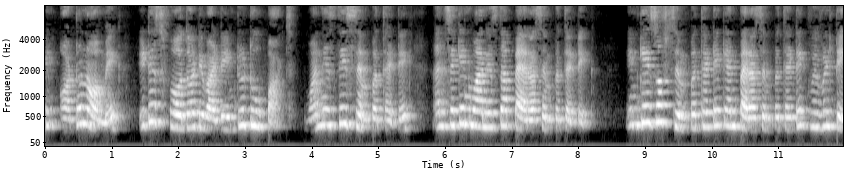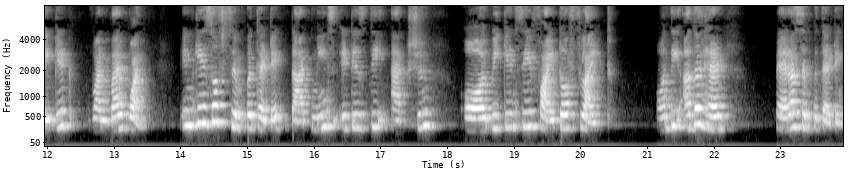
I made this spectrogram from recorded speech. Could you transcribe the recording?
In autonomic, it is further divided into two parts. One is the sympathetic and second one is the parasympathetic. In case of sympathetic and parasympathetic, we will take it one by one. In case of sympathetic, that means it is the action or we can say fight or flight. On the other hand, parasympathetic.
